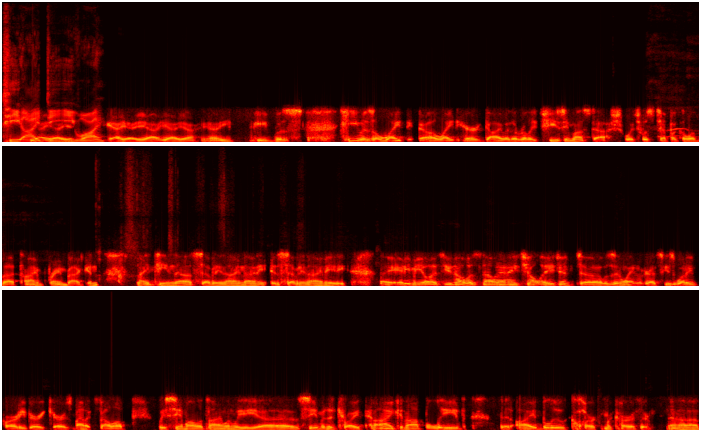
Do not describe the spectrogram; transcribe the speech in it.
T I D E Y. Yeah, yeah, yeah, yeah, yeah, yeah. He he was he was a light a light haired guy with a really cheesy mustache, which was typical of that time frame back in 1979, 90, 79, 80. Uh, Eddie Mio, as you know, is now an NHL agent. Uh, was in Wayne Gretzky's wedding party. Very charismatic fellow. We see him all the time when we uh, see him in Detroit, and I cannot believe that I blew Clarke MacArthur. Uh,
